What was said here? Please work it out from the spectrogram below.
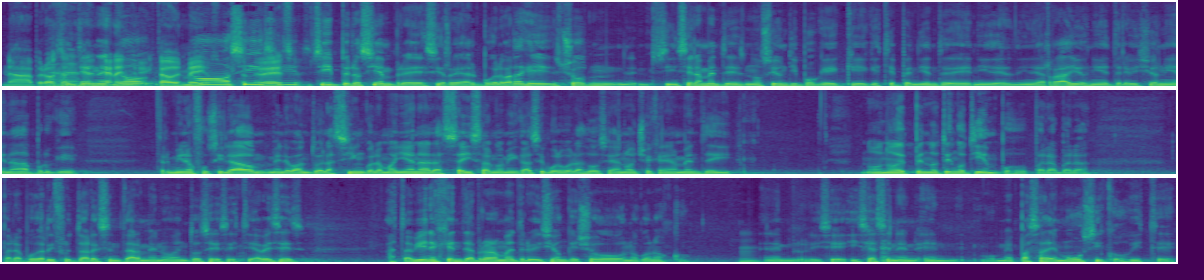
Nada, pero vos Ah. te, te han ¿Entiendes? No, entrevistado en medios no, sí, veces. sí, pero siempre es irreal. Porque la verdad que yo, mm, sinceramente, no soy un tipo que, que- que esté pendiente de- ni, de, ni de radios, ni de televisión, ni de nada, porque termino fusilado, me levanto a las 5 de la mañana, a las 6 salgo de mi casa y vuelvo a las 12 de la noche generalmente y no, no, no tengo tiempo para, para, para poder disfrutar de sentarme, ¿no? Entonces, este, a veces hasta viene gente al programa de televisión que yo no conozco. En- y, se, y se hacen en, en- o me pasa de músicos, ¿viste?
